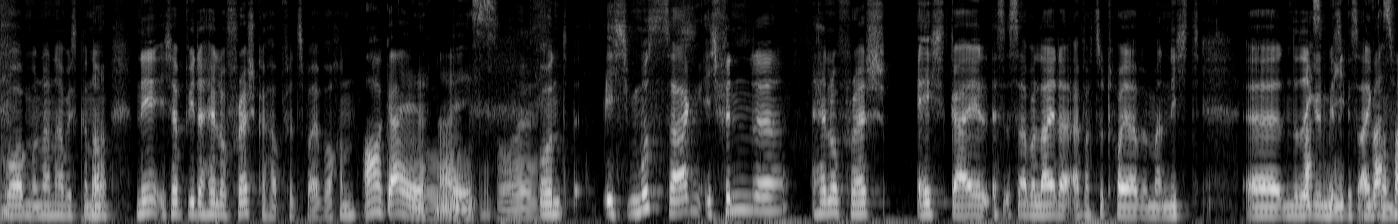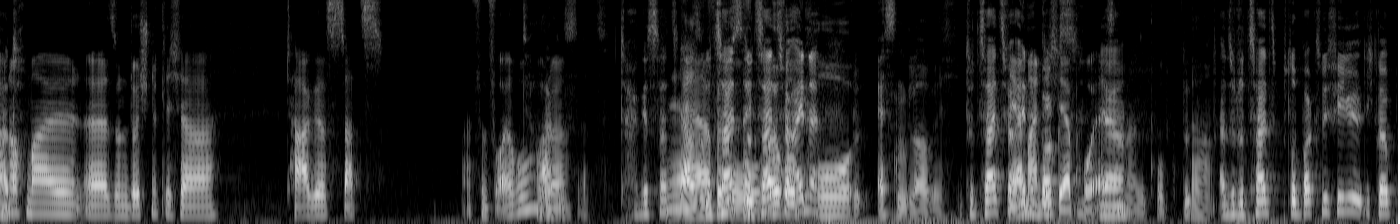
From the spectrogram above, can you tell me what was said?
beworben und dann habe ich es genommen. Ja. Nee, ich habe wieder Hello Fresh gehabt für zwei Wochen. Oh, geil, oh, nice. Und ich muss sagen, ich finde Hello Fresh echt geil. Es ist aber leider einfach zu teuer, wenn man nicht äh, ein regelmäßiges was, Einkommen hat. Was war nochmal äh, so ein durchschnittlicher Tagessatz? 5 Euro? Tagessatz. Oder? Tagessatz? Ja, also du zahlst, du zahlst für eine. Pro Essen, glaube ich. Du zahlst für ja, eine Box. Ich ja, pro Essen. Ja. Also, pro, du, also du zahlst pro Box wie viel? Ich glaube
